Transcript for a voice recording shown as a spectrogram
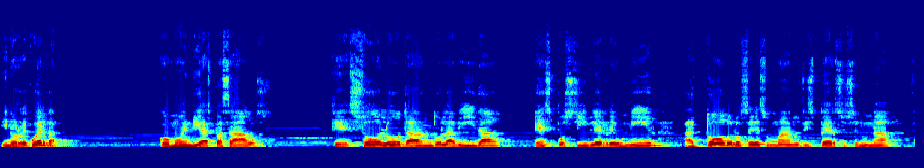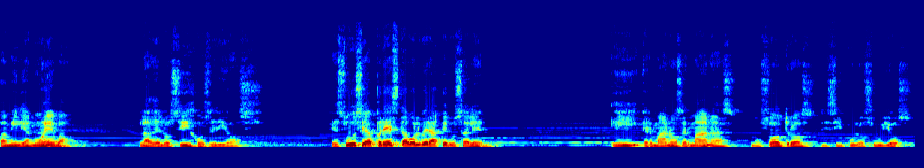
Y nos recuerda, como en días pasados, que solo dando la vida es posible reunir a todos los seres humanos dispersos en una familia nueva, la de los hijos de Dios. Jesús se apresta a volver a Jerusalén. Y hermanos, hermanas, nosotros, discípulos suyos,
